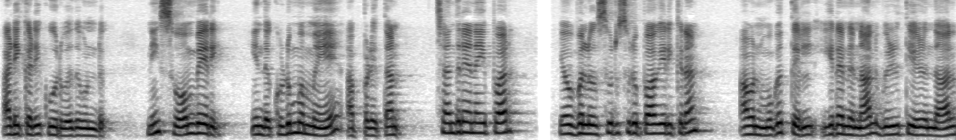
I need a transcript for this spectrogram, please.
அடிக்கடி கூறுவது உண்டு. நீ சோம்பேறி. இந்த குடும்பமே அப்படித்தான். சந்திரனை பார். எவ்வளவு சுறுசுறுப்பாக இருக்கிறான். அவன் முகத்தில் இரண்டு நாள் விழுத்தி எழுந்தால்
